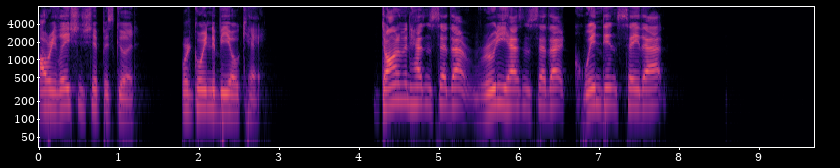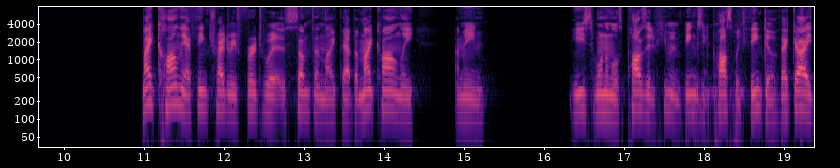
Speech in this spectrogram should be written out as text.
our relationship is good. We're going to be okay. Donovan hasn't said that. Rudy hasn't said that. Quin didn't say that. Mike Conley, I think, tried to refer to it as something like that. But Mike Conley, I mean, he's one of the most positive human beings you could possibly think of. That guy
